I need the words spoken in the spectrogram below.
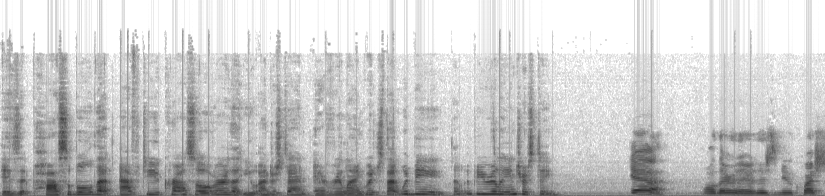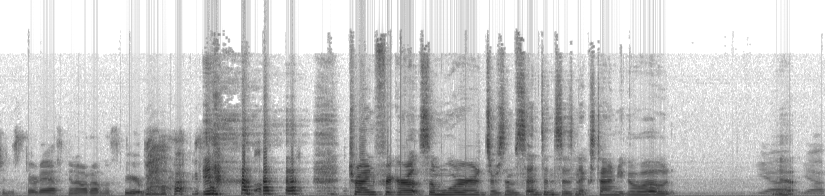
is it possible that after you cross over that you understand every language? That would be that would be really interesting. Yeah. Well, there, there, there's a new question to start asking out on the spirit box. Yeah. Try and figure out some words or some sentences next time you go out. Yeah, Yeah. yeah,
